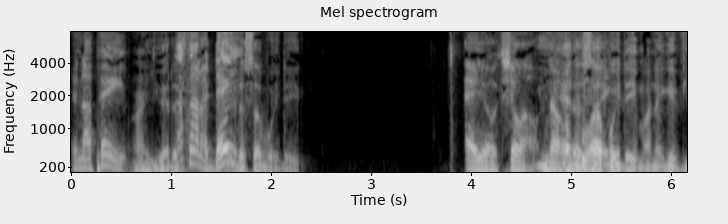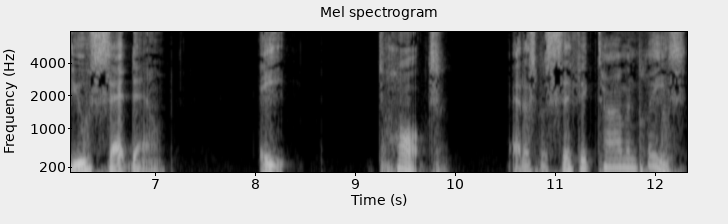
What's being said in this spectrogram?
and I paid. All right, you had a That's not a you date. had a subway date. Hey yo, chill out. You no, had a like, subway date, my nigga. If you sat down, ate, talked at a specific time and place,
